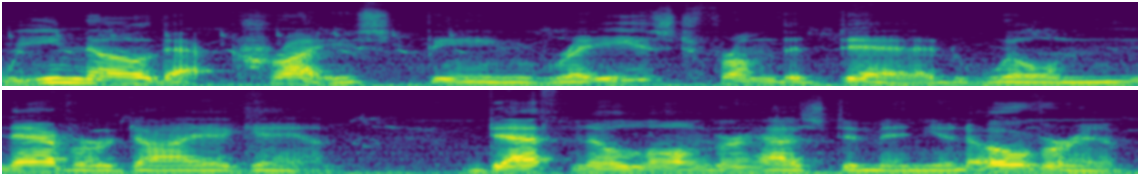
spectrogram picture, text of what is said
we know that Christ, being raised from the dead, will never die again. Death no longer has dominion over him.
